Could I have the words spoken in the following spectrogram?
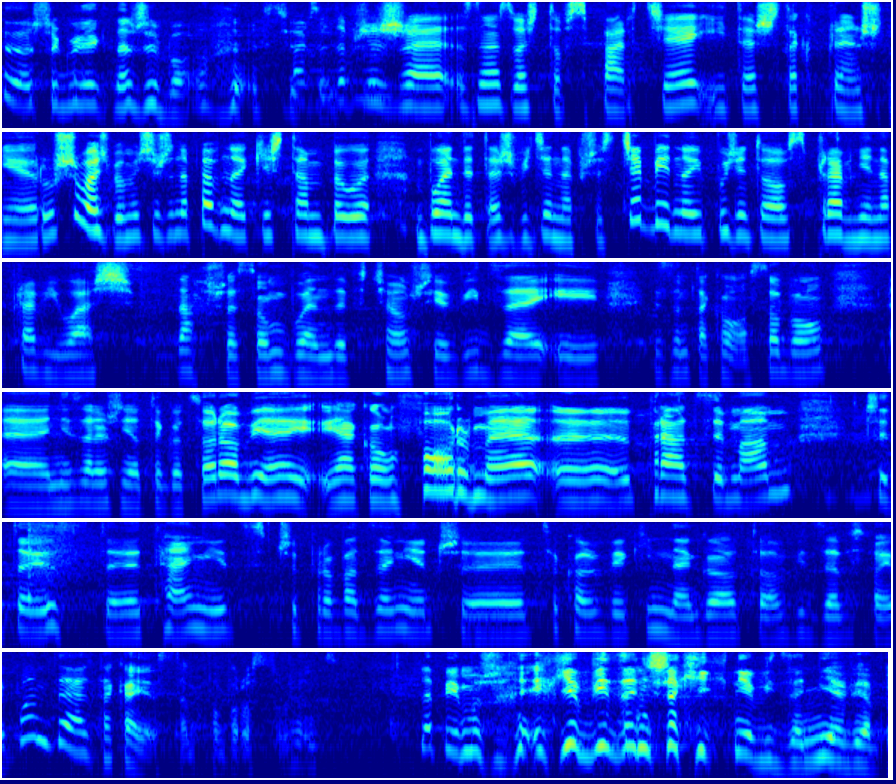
no, szczególnie jak na żywo. Bardzo dobrze, że znalazłaś to wsparcie i też tak prężnie ruszyłaś, bo myślę, że na pewno jakieś tam były błędy też widziane przez ciebie, no i później to sprawnie naprawiłaś. Zawsze są błędy, wciąż je widzę i jestem taką osobą, e, niezależnie od tego, co robię, jaką formę e, pracy mam, czy to jest e, taniec, czy prowadzenie, czy cokolwiek innego, to widzę swoje błędy, ale taka jestem po prostu, więc lepiej może jak je widzę, niż jak ich nie widzę, nie wiem.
